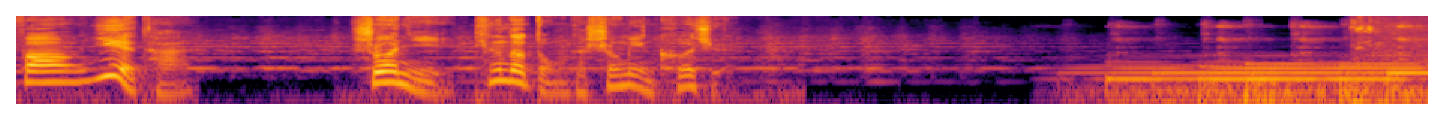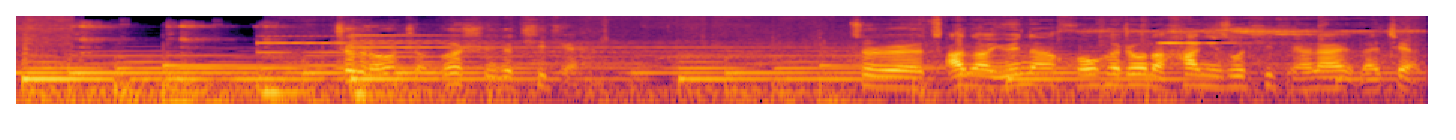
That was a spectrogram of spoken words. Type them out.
方夜谭，说你听得懂的生命科学。这个楼整个是一个梯田，就是按照云南红河州的哈尼族梯田来来建的。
